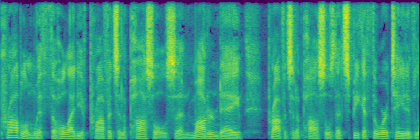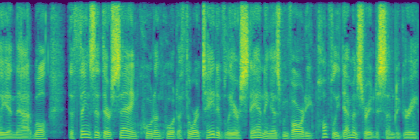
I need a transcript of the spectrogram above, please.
problem with the whole idea of prophets and apostles and modern day prophets and apostles that speak authoritatively in that. Well, the things that they're saying, quote unquote, authoritatively are standing, as we've already hopefully demonstrated to some degree,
